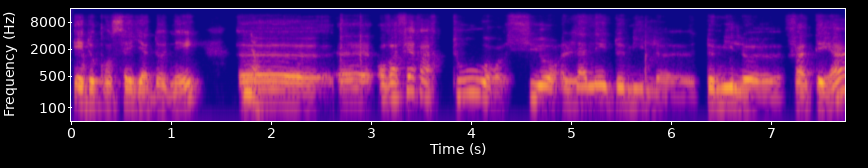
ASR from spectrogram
et de conseils à donner. Euh, euh, on va faire un retour sur l'année 2021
